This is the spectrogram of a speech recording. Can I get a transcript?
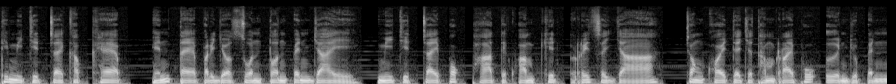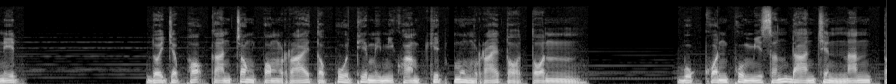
ที่มีจิตใจคับแคบ เห็นแต่ประโยชน์ส่วนตนเป็นใหญ่ มีจิตใจพกพาแต่ความคิดริษยา จ้องคอยแต่จะทำร้ายผู้อื่นอยู่เป็นนิด โดยเฉพาะการจ้องปองร้ายต่อผู้ที่ไม่มีความคิดมุ่งร้ายต่อตน บุคคลผู้มีสันดานเช่นนั้น ต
